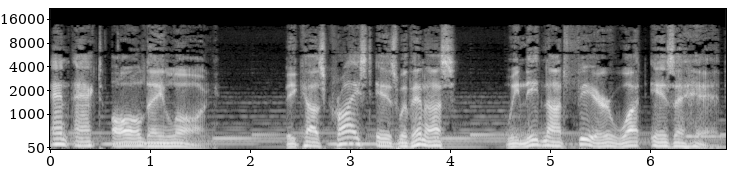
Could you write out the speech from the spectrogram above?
and act all day long. Because Christ is within us, we need not fear what is ahead.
